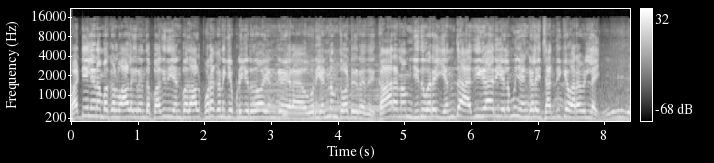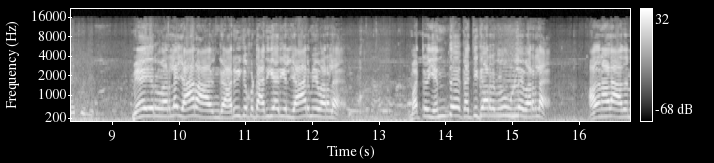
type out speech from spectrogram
பட்டியலின மக்கள் வாழுகிற இந்த பகுதி என்பதால் புறக்கணிக்கப்படுகிறதோ என்கிற ஒரு எண்ணம் தோன்றுகிறது காரணம் இதுவரை எந்த அதிகாரிகளும் எங்களை சந்திக்க வரவில்லை. மேயரும் வரல யார் இங்கே அறிவிக்கப்பட்ட அதிகாரிகள் யாருமே வரல. மற்ற எந்த கட்சிக்காரர்களும் உள்ளே வரல. அதனால் அதன்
